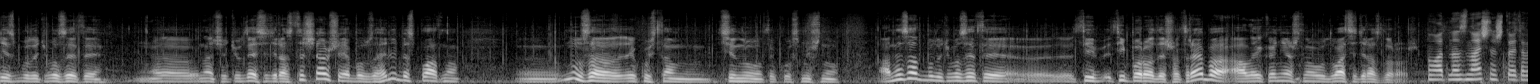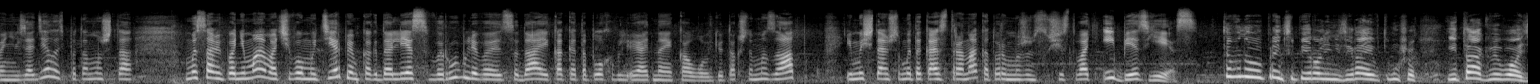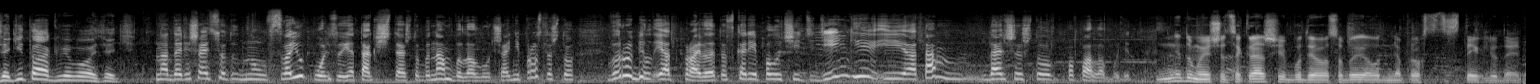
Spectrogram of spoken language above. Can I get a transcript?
Ліс будуть возити е, значить, у 10 разів дешевше або взагалі безплатно, е, ну, за якусь там ціну таку смішну. А назад будуть возити е, ті, ті породи, що треба, але, звісно, у 20 разів дорожче. Ну, Однозначно, что этого нельзя делать, потому что мы сами понимаем, от чего мы терпим, когда лес вырубливается, да, и как это плохо влияет на экологию. Так что мы за, и мы считаем, что мы такая страна, которая можем существовать и без ЕС. Та воно, в принципі, і ролі не зіграє, тому що і так вивозять, і так вивозять. Надо решать все ну, в свою пользу, я так считаю, чтобы нам было лучше, а не просто, что вырубил и отправил. Это скорее получить деньги, и, а там дальше что попало будет. Не думаю, що це краще буде особливо для простих людей.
